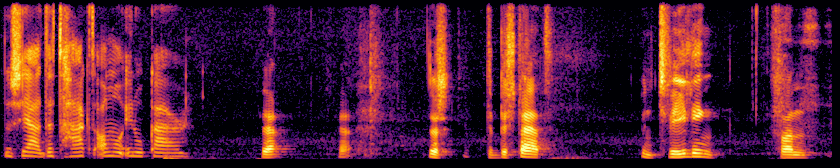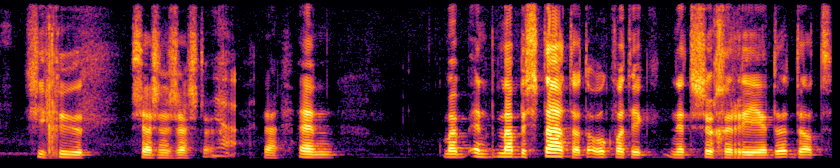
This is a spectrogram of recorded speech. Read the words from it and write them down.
dus ja, dat haakt allemaal in elkaar. Ja, ja. Dus er bestaat een tweeling van figuur 66. Ja, Ja. En, maar, en, maar bestaat dat ook, wat ik net suggereerde, dat,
